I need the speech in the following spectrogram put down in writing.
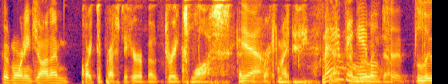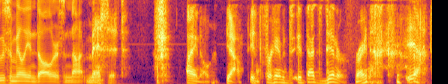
Good morning, John. I'm quite depressed to hear about Drake's loss. That yeah, wrecked my day. Imagine yeah, being able to lose a million dollars and not miss it. I know. Yeah, it, for him, it, that's dinner, right? Yeah,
